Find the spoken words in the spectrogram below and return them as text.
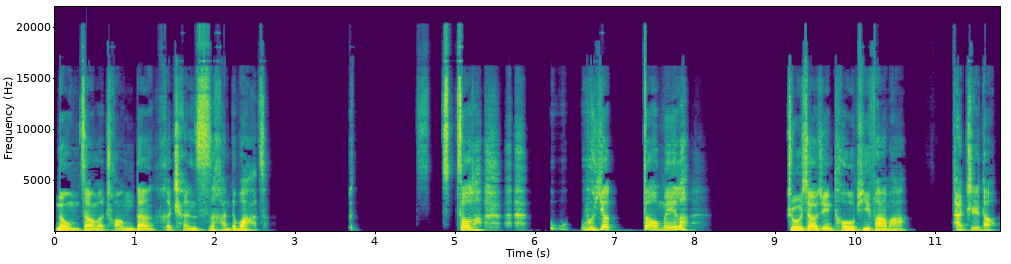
弄脏了床单和陈思涵的袜子。糟了，我我要倒霉了！朱小军头皮发麻。他知道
